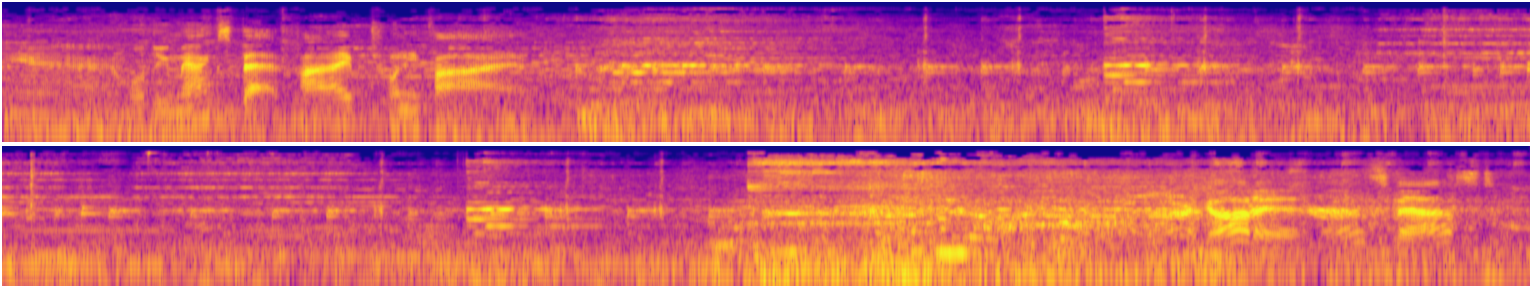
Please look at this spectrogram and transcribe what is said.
And we'll do max bet, 525. It. That was fast.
